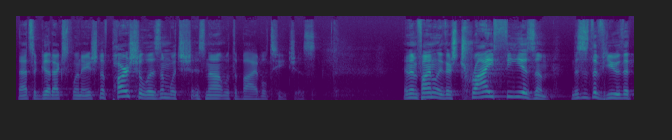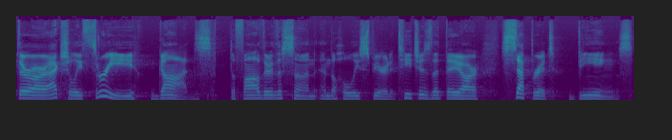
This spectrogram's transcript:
That's a good explanation of partialism, which is not what the Bible teaches. And then finally, there's tritheism. This is the view that there are actually three gods the Father, the Son, and the Holy Spirit. It teaches that they are separate beings.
